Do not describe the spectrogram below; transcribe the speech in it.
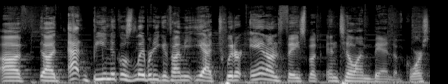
at B Nichols Liberty. You can find me, yeah, Twitter and on Facebook until I'm banned, course.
